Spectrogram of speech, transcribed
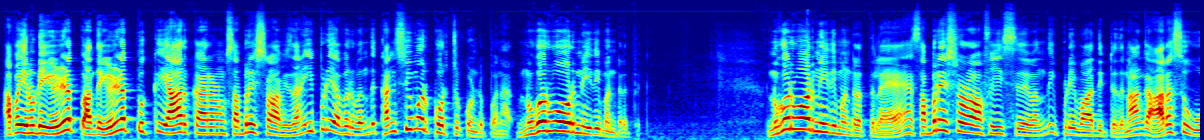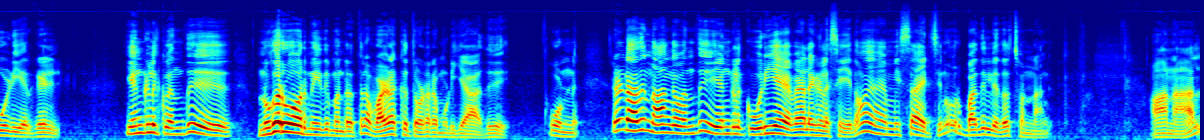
அப்போ என்னுடைய இழப்பு அந்த இழப்புக்கு யார் காரணம்? சப்ரிஸ்டர் ஆஃபீஸ் தானே. இப்படி அவர் வந்து கன்சியூமர் கோர்ட்டுக்கு கொண்டு போனார். நுகர்வோர் நீதிமன்றத்துக்கு. நுகர்வோர் நீதிமன்றத்தில் சப் ஆஃபீஸ் வந்து இப்படி வாதிட்டது. நாங்கள் அரசு ஊழியர்கள். எங்களுக்கு வந்து நுகர்வோர் நீதிமன்றத்தில் வழக்கு தொடர முடியாது. ஒன்று ரெண்டாவது நாங்கள் வந்து எங்களுக்கு உரிய வேலைகளை செய்தோம். மிஸ் ஆயிடுச்சுன்னு ஒரு பதில் ஏதோ சொன்னாங்க. ஆனால்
